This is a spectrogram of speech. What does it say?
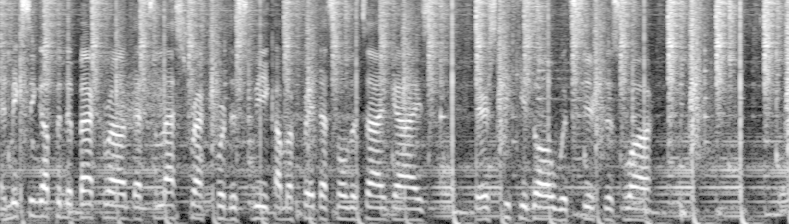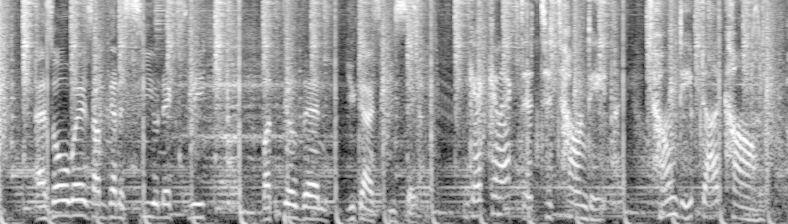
And mixing up in the background, that's the last track for this week. I'm afraid that's all the time, guys. There's Kiki Doll with Cirque du Soir. As always, I'm gonna see you next week. But till then, you guys be safe. Get connected to Tone Deep. ToneDeep.com.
